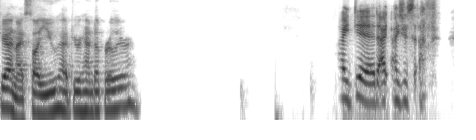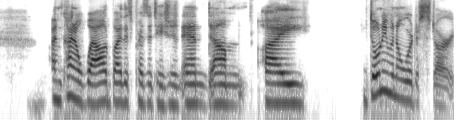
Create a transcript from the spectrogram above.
Jen, I saw you had your hand up earlier. I did. I, I just, I'm kind of wowed by this presentation, and um, I don't even know where to start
